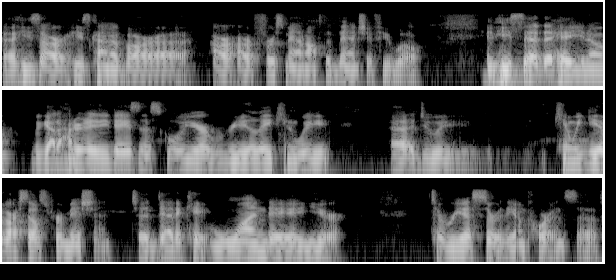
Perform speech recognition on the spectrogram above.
uh, he's our he's kind of our, uh, our our first man off the bench, if you will. And he said that hey, you know, we got 180 days of the school year. Really, can we uh, do we can we give ourselves permission to dedicate one day a year to reassert the importance of,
